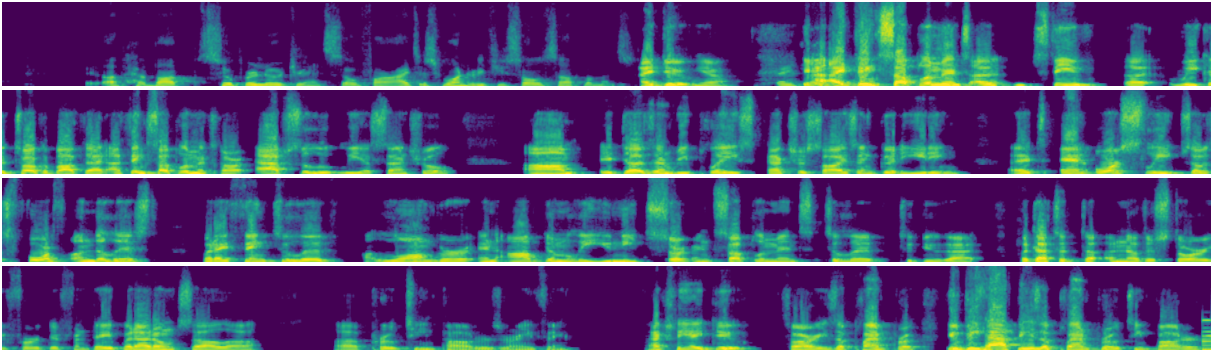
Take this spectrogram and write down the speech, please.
about super nutrients so far. I just wondered if you sold supplements. I do. Yeah. Thank you. Yeah, I think supplements, uh, Steve, uh, we could talk about that. I think supplements are absolutely essential. Um, it doesn't replace exercise and good eating. It's and or sleep, so it's fourth on the list. But I think to live longer and optimally, you need certain supplements to live to do that. But that's a, another story for a different day. But I don't sell uh, uh, protein powders or anything. Actually, I do. Sorry, he's a plant pro. You'd be happy. He's a plant protein powder.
